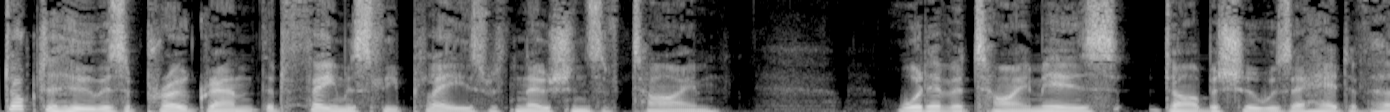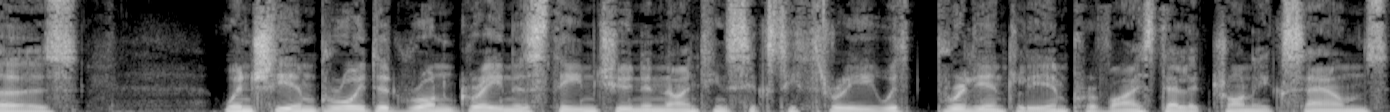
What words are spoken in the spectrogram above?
Doctor Who is a programme that famously plays with notions of time. Whatever time is, Derbyshire was ahead of hers. When she embroidered Ron Grainer's theme tune in 1963 with brilliantly improvised electronic sounds,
